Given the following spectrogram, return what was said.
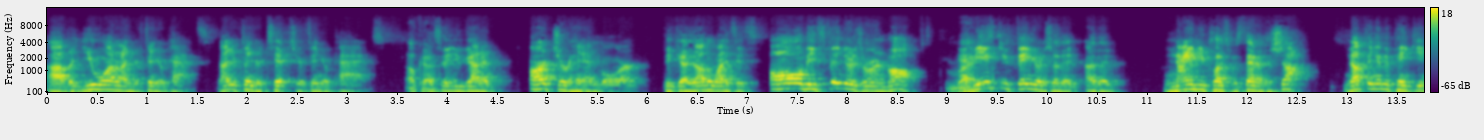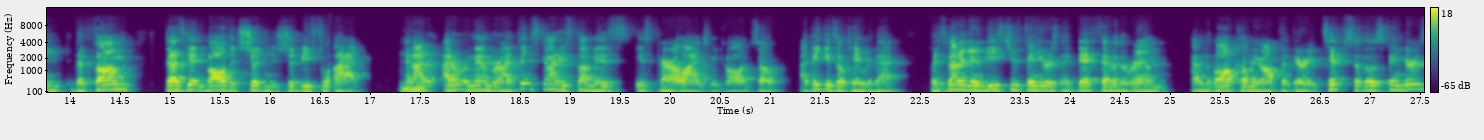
Uh, but you want it on your finger pads, not your fingertips, your finger pads. Okay. And so you got to arch your hand more because otherwise it's all these fingers are involved. Right. And these two fingers are the are the 90 plus percent of the shot. Nothing in the pinky. The thumb does get involved. It shouldn't. It should be flat. Mm-hmm. And I, I don't remember. I think Scotty's thumb is is paralyzed, we call it. So I think he's okay with that. But it's better getting these two fingers in the dead center of the rim, having the ball coming off the very tips of those fingers,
